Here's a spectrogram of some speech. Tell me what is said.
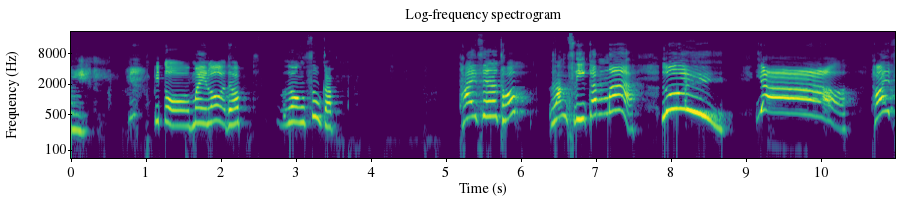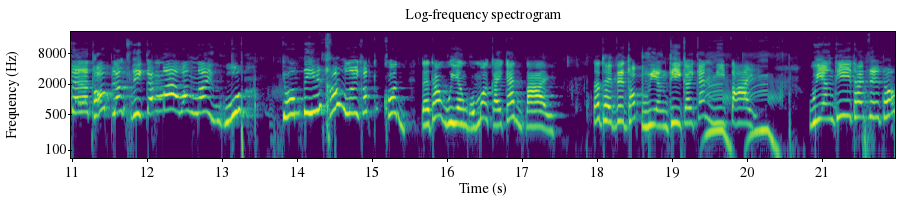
ยพี่โตไม่รอดครับ ลองสู้กับ ไทเซราทอปรังสีกัมมาลุยย่าไทเซราทอปรังสีกัมมาว่าไงโอ้โหโจมตีไม่เข้าเลยครับทุกคน แต่ถ้าเวียงผมว่าไก่กั้นตาย ถ้าไทเซราทอปเวียงทีไก่กั้นมีตาย เวียงที่ไทเซราทอป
